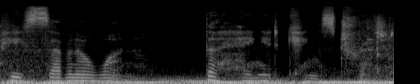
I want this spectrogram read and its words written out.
SCP-701. The Hanged King's Tragedy.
